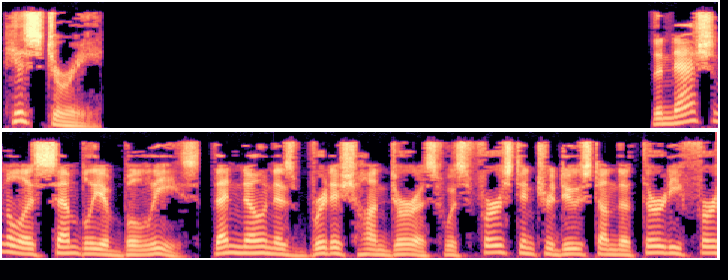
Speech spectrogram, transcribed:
History The National Assembly of Belize, then known as British Honduras was first introduced on 31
